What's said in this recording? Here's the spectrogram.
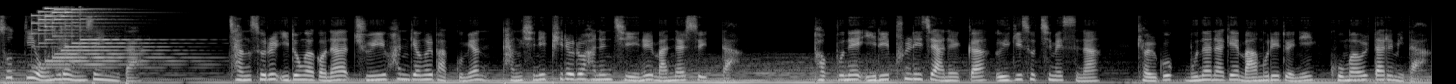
소띠 오늘의 운세입니다. 장소를 이동하거나 주위 환경을 바꾸면 당신이 필요로 하는 지인을 만날 수 있다. 덕분에 일이 풀리지 않을까 의기소침했으나 결국 무난하게 마무리되니 고마울 따름이다.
